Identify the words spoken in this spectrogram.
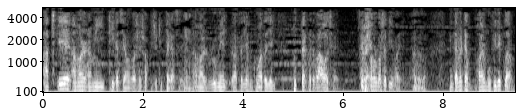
আজকে আমার আমি ঠিক আছে আমার বাসায় সবকিছু ঠিকঠাক আছে। আমার রুমে রাতে যখন ঘুমাতে যাই টুকটাক হয়তো বা আওয়াজ হয়। সবার বাসাতেই হয় কিন্তু আমি একটা ভয়ের মুভি দেখলাম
